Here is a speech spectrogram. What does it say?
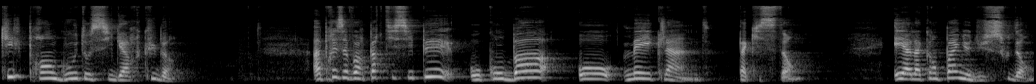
qu'il prend goût au cigare cubain. Après avoir participé au combat au Maitland, Pakistan, et à la campagne du Soudan,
